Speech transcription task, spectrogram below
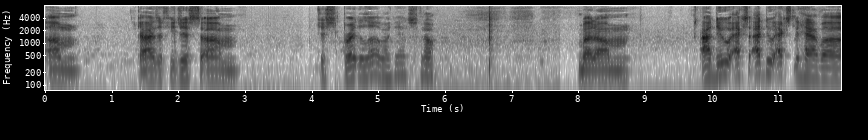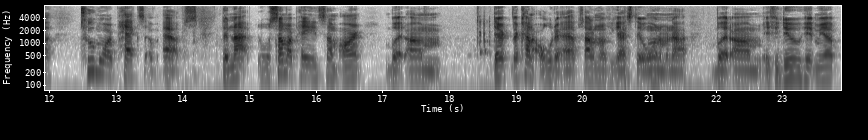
Um, guys, if you just um, just spread the love, I guess you know. But um, I do actually, I do actually have uh two more packs of apps. They're not well, some are paid, some aren't. But um, they're they're kind of older apps. I don't know if you guys still want them or not. But um, if you do, hit me up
